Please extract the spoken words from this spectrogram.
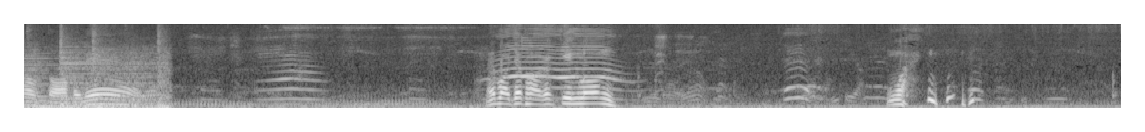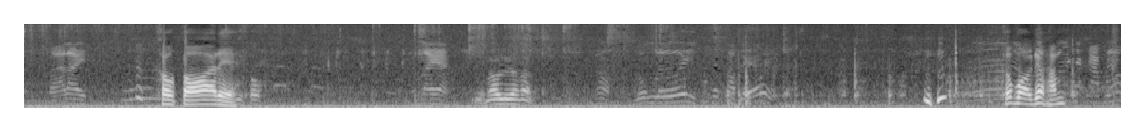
เข้าต่อไปแล้วไหนบอกจะถอดกางเกงลงงวยอะไรเข้าต่อเด้อะไรอะเดี๋ยวเอาเรือก่อนลงเลยจะกลับแล้ว เขาบอกเดี๋ยวหจะกลับแล้ว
